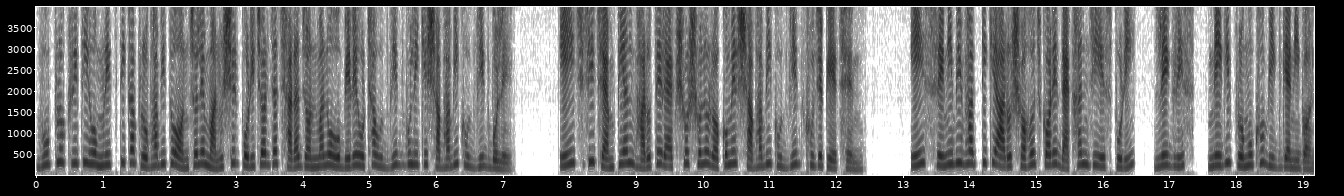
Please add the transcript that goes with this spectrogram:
ভূপ্রকৃতি ও মৃত্তিকা প্রভাবিত অঞ্চলে মানুষের পরিচর্যা ছাড়া জন্মানো ও বেড়ে ওঠা উদ্ভিদগুলিকে স্বাভাবিক উদ্ভিদ বলে। এইচজি চ্যাম্পিয়ন ভারতের একশো ষোলো রকমের স্বাভাবিক উদ্ভিদ খুঁজে পেয়েছেন। এই শ্রেণীবিভাগটিকে আরও সহজ করে দেখান G S Puri, Legris, Negi প্রমুখ বিজ্ঞানীগণ।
